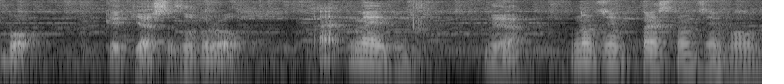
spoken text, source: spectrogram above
Bom, o que é que achas overall? Ah, médio. Yeah. Não desen... Parece que não desenvolve.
